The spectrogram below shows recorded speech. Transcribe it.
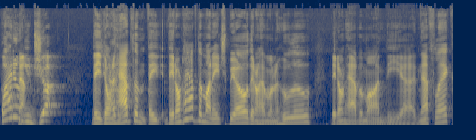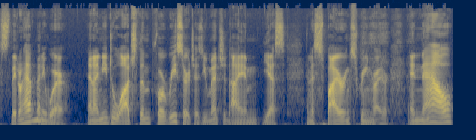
Why don't Now- you just? They don't have them. They they don't have them on HBO. They don't have them on Hulu. They don't have them on the uh, Netflix. They don't have them anywhere. And I need to watch them for research. As you mentioned, I am yes an aspiring screenwriter. And now,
